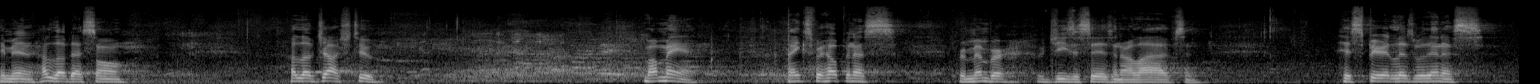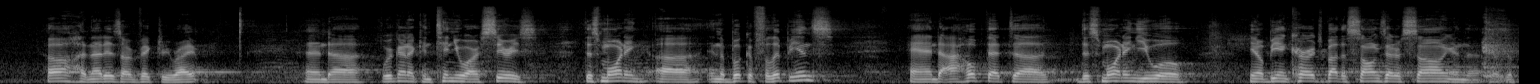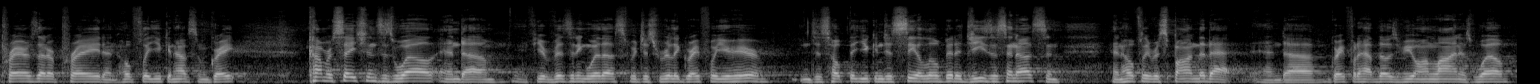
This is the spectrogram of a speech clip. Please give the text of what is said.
Amen. I love that song. I love Josh too. My man. Thanks for helping us remember who Jesus is in our lives and his spirit lives within us. Oh, and that is our victory, right? And uh, we're going to continue our series this morning uh, in the book of Philippians. And I hope that uh, this morning you will you know, be encouraged by the songs that are sung and the, the prayers that are prayed, and hopefully you can have some great conversations as well. And um, if you're visiting with us, we're just really grateful you're here, and just hope that you can just see a little bit of Jesus in us, and and hopefully respond to that. And uh, grateful to have those of you online as well.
